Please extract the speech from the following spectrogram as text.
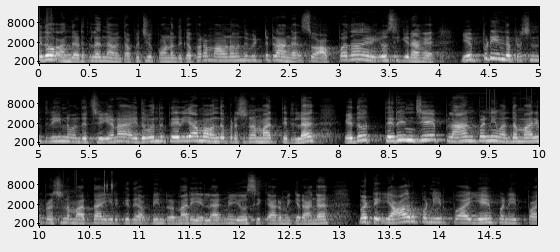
ஏதோ அந்த இடத்துல இருந்து அவன் தப்பிச்சு போனதுக்கப்புறம் அவனை வந்து விட்டுறாங்க ஸோ அப்போ தான் யோசிக்கிறாங்க எப்படி இந்த பிரச்சனை திடீர்னு வந்துச்சு ஏன்னா இது வந்து தெரியாமல் வந்த பிரச்சனை மாதிரி தெரியல. ஏதோ தெரிஞ்சே பிளான் பண்ணி வந்த மாதிரி பிரச்சனை மாதிரி தான் இருக்குது அப்படின்ற மாதிரி எல்லாருமே யோசிக்க ஆரம்பிக்கிறாங்க. பட் யார் பண்ணியிருப்பா ஏன் பண்ணியிருப்பா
